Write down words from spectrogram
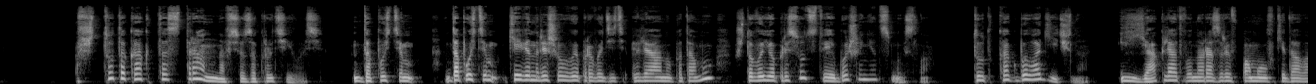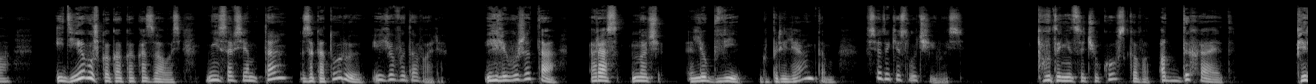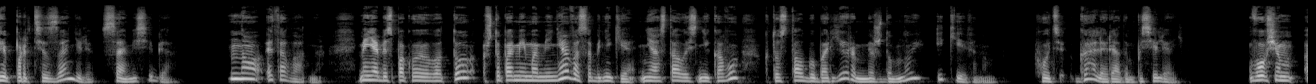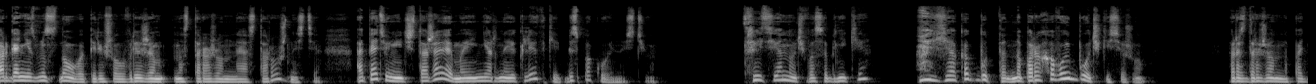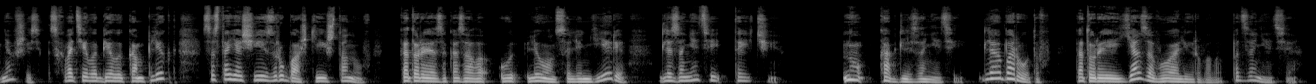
Что-то как-то странно все закрутилось. Допустим, допустим, Кевин решил выпроводить Лиану потому, что в ее присутствии больше нет смысла. Тут как бы логично. И я клятву на разрыв помолвки дала. И девушка, как оказалось, не совсем та, за которую ее выдавали. Или уже та, раз ночь любви к бриллиантам все-таки случилась. Путаница Чуковского отдыхает. Перепартизанили сами себя. Но это ладно. Меня беспокоило то, что помимо меня в особняке не осталось никого, кто стал бы барьером между мной и Кевином. Хоть Галя рядом поселяй. В общем, организм снова перешел в режим настороженной осторожности, опять уничтожая мои нервные клетки беспокойностью. Третья ночь в особняке? А я как будто на пороховой бочке сижу. Раздраженно поднявшись, схватила белый комплект, состоящий из рубашки и штанов, который я заказала у Леонса Линьери для занятий тайчи. Ну, как для занятий? Для оборотов, которые я завуалировала под занятия.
